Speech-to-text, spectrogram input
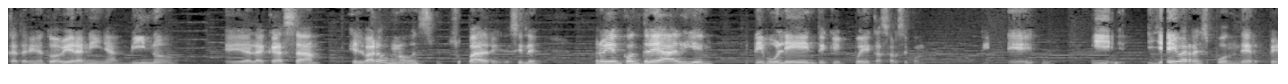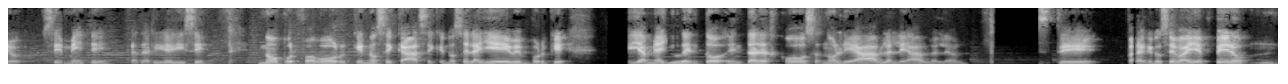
Catarina todavía era niña, vino eh, a la casa el varón, ¿no? Su, su padre, decirle, bueno, ya encontré a alguien benevolente que puede casarse con eh, y, y ya iba a responder, pero se mete Catarina y dice, no, por favor, que no se case, que no se la lleven, porque ella me ayuda en, to- en todas las cosas, ¿no? Le habla, le habla, le habla. Este, para que no se vaya, pero mm,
